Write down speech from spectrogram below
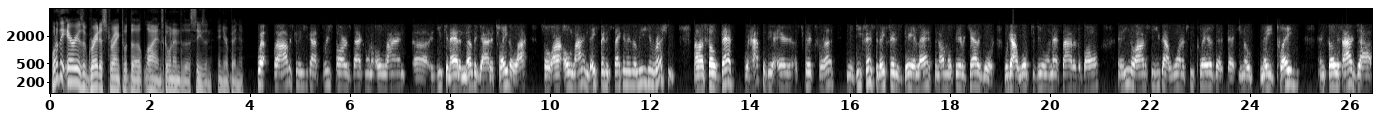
What are the areas of greatest strength with the Lions going into the season, in your opinion? Well, well, obviously you got three starters back on the O line, uh, you can add another guy that played a lot. So our O line, they finished second in the league in rushing. Uh, so that would have to be an area of strength for us. I mean, defensively, they finished dead last in almost every category. We got work to do on that side of the ball, and you know, obviously, you got one or two players that that you know made plays, and so it's our job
